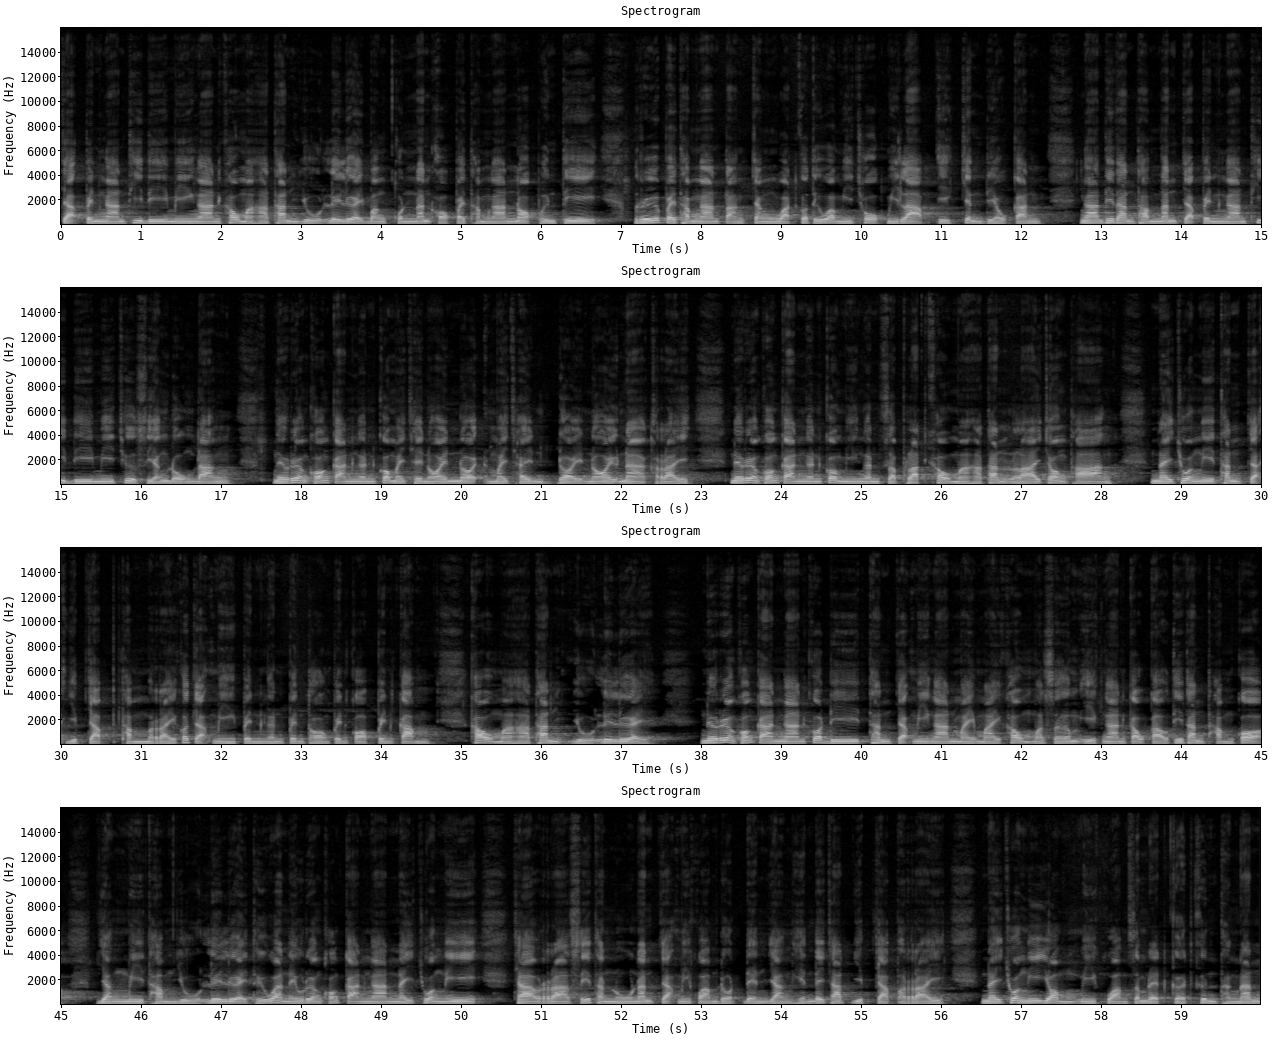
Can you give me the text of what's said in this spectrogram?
จะเป็นงานที่ดีมีงานเข้ามาหาท่านอยู่เรื่อยๆ บางคนนั้นออกไปทำงานนอกพื้นที่ หรือไปทำงานต่างจังหวัดก็ถือว่ามีโชคมีลาบอีกเช่นเดียวกัน งานที่ท่านทำนั้นจะเป็นงานที่ดีมีชื่อเสียงโด่งดัง ในเรื่องของการเงินก็ไม่ใช่น้อยน้อยไม่ใช่ด้อยน้อยหน้าใคร ในเรื่องของการเงินก็มีเงินสะพลัดเข้ามาหาท่านหลายช่องทาง ในช่วงนี้ท่านจะหยิบจับทำอะไรก็จะมีเป็นเงินเป็นทองเป็นกอบเป็นกำเข้ามาหาท่านอยู่เรื่อยๆ ในเรื่องของการงานก็ดีท่านจะมีงานใหม่ ๆ เข้ามาเสริมอีกงานเก่าๆที่ท่านทำก็ยังมีทำอยู่เรื่อยๆ ถือว่าในเรื่องของการงานในช่วงนี้ ชาวราศีธนูนั้นจะมีความโดดเด่นอย่างเห็นได้ชัดหยิบจับอะไร ในช่วงนี้ย่อมมีความสำเร็จเกิดขึ้นทั้งนั้น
